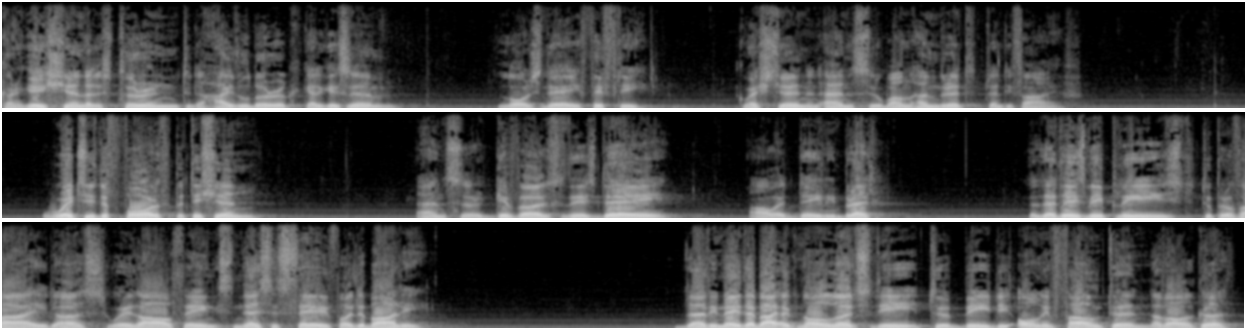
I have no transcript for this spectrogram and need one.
Congregation, let us turn to the Heidelberg Catechism, Lord's Day 50, question and answer 125. Which is the fourth petition? Answer, give us this day our daily bread, that is be pleased to provide us with all things necessary for the body that we may thereby acknowledge thee to be the only fountain of all good,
